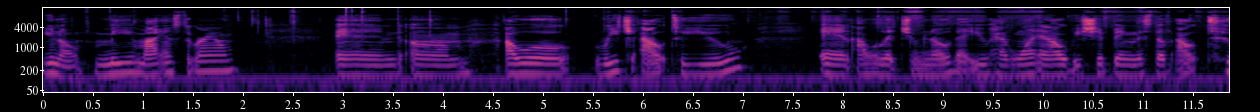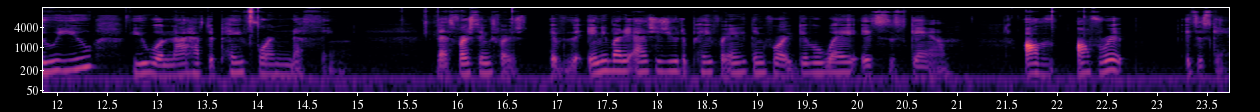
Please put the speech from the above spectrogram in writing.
you know me my instagram and um i will reach out to you and I will let you know that you have won and I will be shipping this stuff out to you. You will not have to pay for nothing. That's first things first. If the, anybody asks you to pay for anything for a giveaway, it's a scam off off rip, it's a scam.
